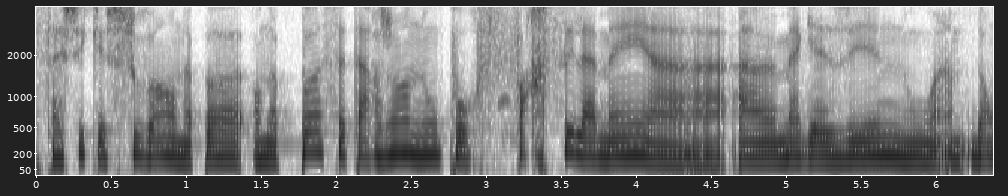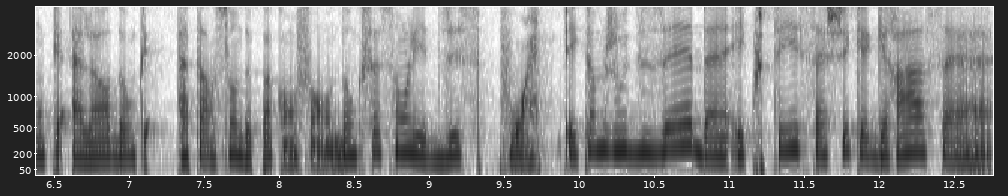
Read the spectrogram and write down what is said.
sachez que souvent, on n'a pas, pas cet argent, nous, pour forcer la main à, un magazine. Ou, donc, alors, donc, attention de ne pas confondre. Donc, ce sont les 10 points. Et comme je vous disais, ben, écoutez, sachez que grâce à,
